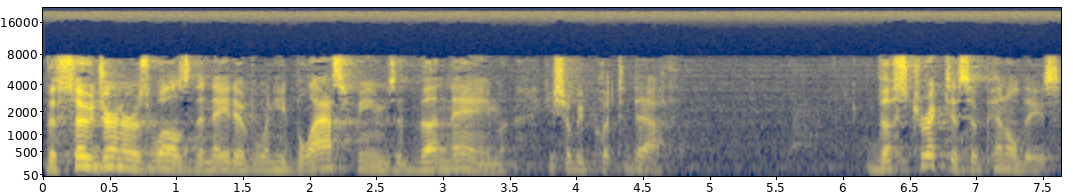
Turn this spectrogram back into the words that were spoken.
the sojourner as well as the native, when he blasphemes the name, he shall be put to death. The strictest of penalties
